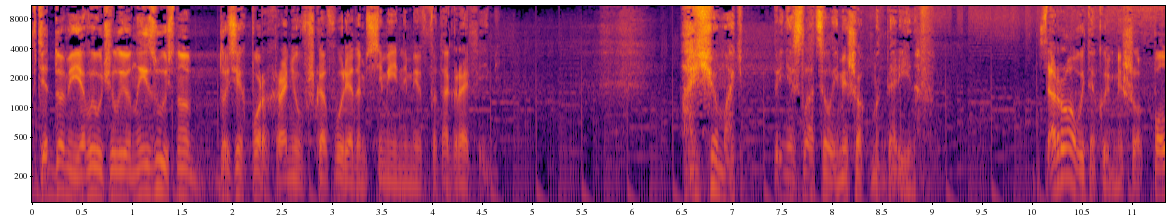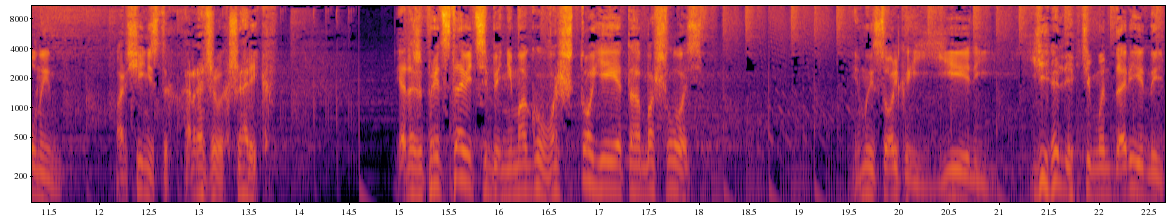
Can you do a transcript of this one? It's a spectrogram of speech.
в детдоме я выучил ее наизусть, но до сих пор храню в шкафу рядом с семейными фотографиями. А еще мать принесла целый мешок мандаринов. Здоровый такой мешок, полный морщинистых оранжевых шариков. Я даже представить себе не могу, во что ей это обошлось. И мы с Олькой ели, ели эти мандарины,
